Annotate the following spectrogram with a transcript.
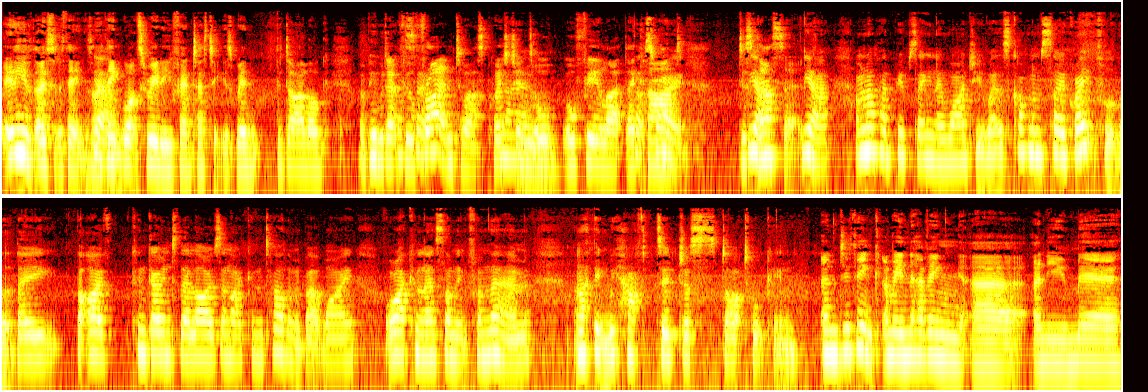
any of those sort of things. I think what's really fantastic is when the dialogue, when people don't feel it. frightened to ask questions No. or, or feel like they That's can't right. discuss yeah. it. Yeah, I mean, I've had people say, you know, why do you wear this scarf? And I'm so grateful that they that I can go into their lives and I can tell them about why, or I can learn something from them. And I think we have to just start talking. And do you think, I mean, having uh, a new mayor,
